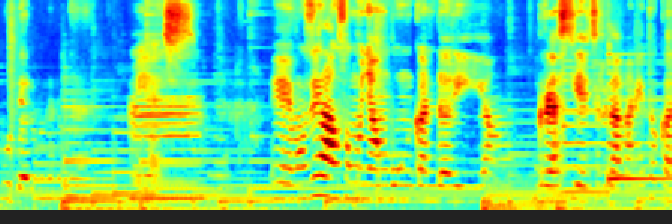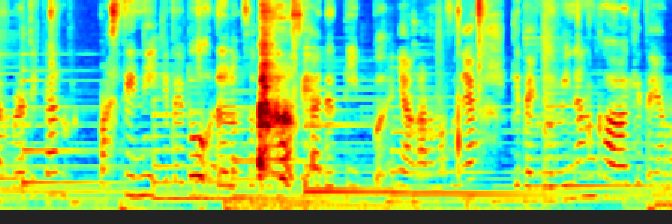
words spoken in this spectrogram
pudar benar-benar yes. Ya maksudnya langsung menyambungkan dari yang Gracia ceritakan itu kan berarti kan pasti nih kita itu dalam satu relasi ada tipenya kan maksudnya kita yang dominan kah kita yang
